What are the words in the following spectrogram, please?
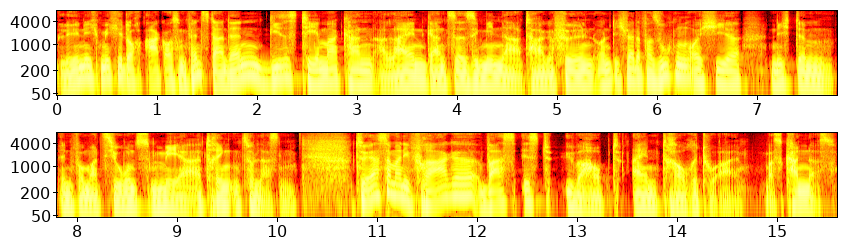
lehne ich mich jedoch arg aus dem Fenster, denn dieses Thema kann allein ganze Seminartage füllen und ich werde versuchen, euch hier nicht im Informationsmeer ertrinken zu lassen. Zuerst einmal die Frage, was ist überhaupt ein Trauritual? Was kann das?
